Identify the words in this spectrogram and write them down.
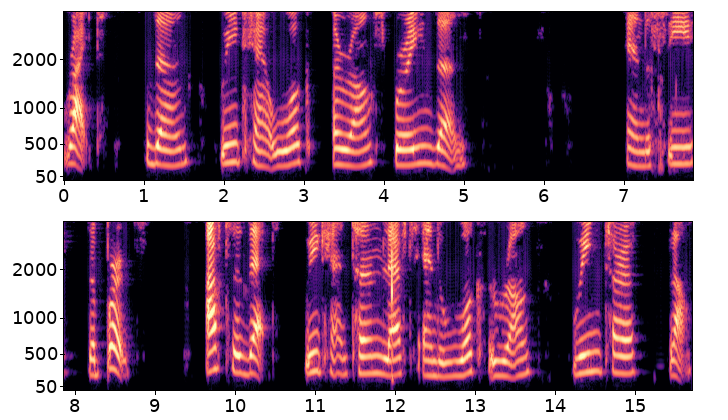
right. Then we can walk around spring then and see the birds. After that, we can turn left and walk around winter lawn.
